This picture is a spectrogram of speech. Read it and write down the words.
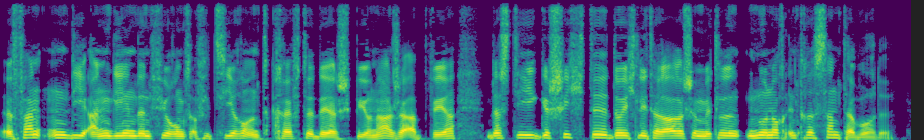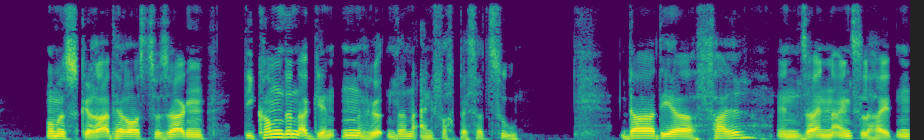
fanden die angehenden Führungsoffiziere und Kräfte der Spionageabwehr, dass die Geschichte durch literarische Mittel nur noch interessanter wurde. Um es gerade heraus zu sagen, die kommenden Agenten hörten dann einfach besser zu. Da der Fall in seinen Einzelheiten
